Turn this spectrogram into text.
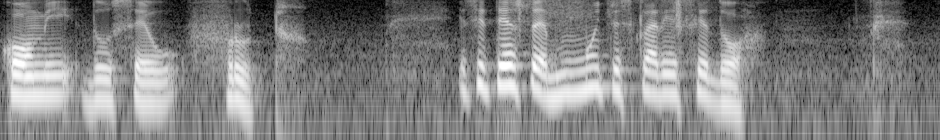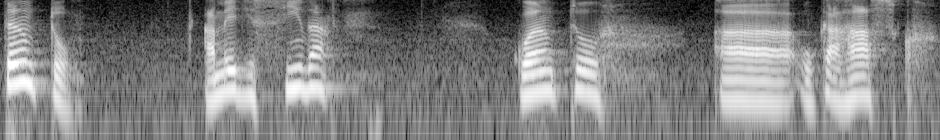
come do seu fruto. Esse texto é muito esclarecedor. Tanto a medicina quanto a, o carrasco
